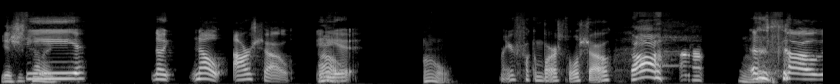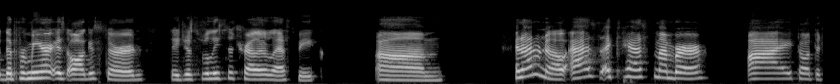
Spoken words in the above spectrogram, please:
Yeah, she's coming. she no no, our show, Oh. idiot. Oh. Not your fucking barstool show. Ah. Uh, Oh. so the premiere is August 3rd. They just released the trailer last week. Um, and I don't know, as a cast member, I thought the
